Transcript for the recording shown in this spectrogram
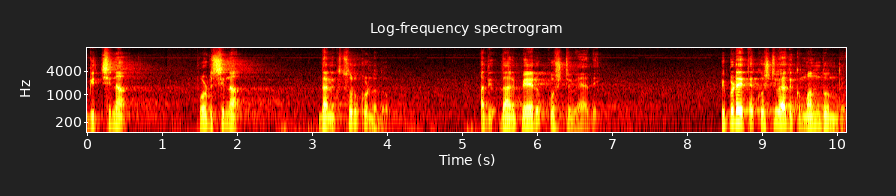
గిచ్చిన పొడిచిన దానికి చురుకుండదు. అది దాని పేరు కుష్టి వ్యాధి ఇప్పుడైతే కుష్టి వ్యాధికి మందు ఉంది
